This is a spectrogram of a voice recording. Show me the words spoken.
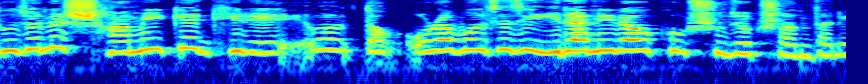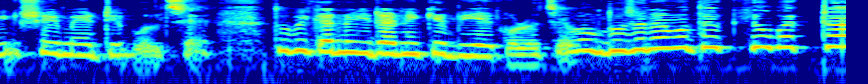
দুজনের স্বামীকে ঘিরে ওরা বলছে যে ইরানিরাও খুব সুযোগ সন্তানী সেই মেয়েটি বলছে তুমি কেন ইরানিকে বিয়ে করেছ? এবং দুজনের মধ্যে খুব একটা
